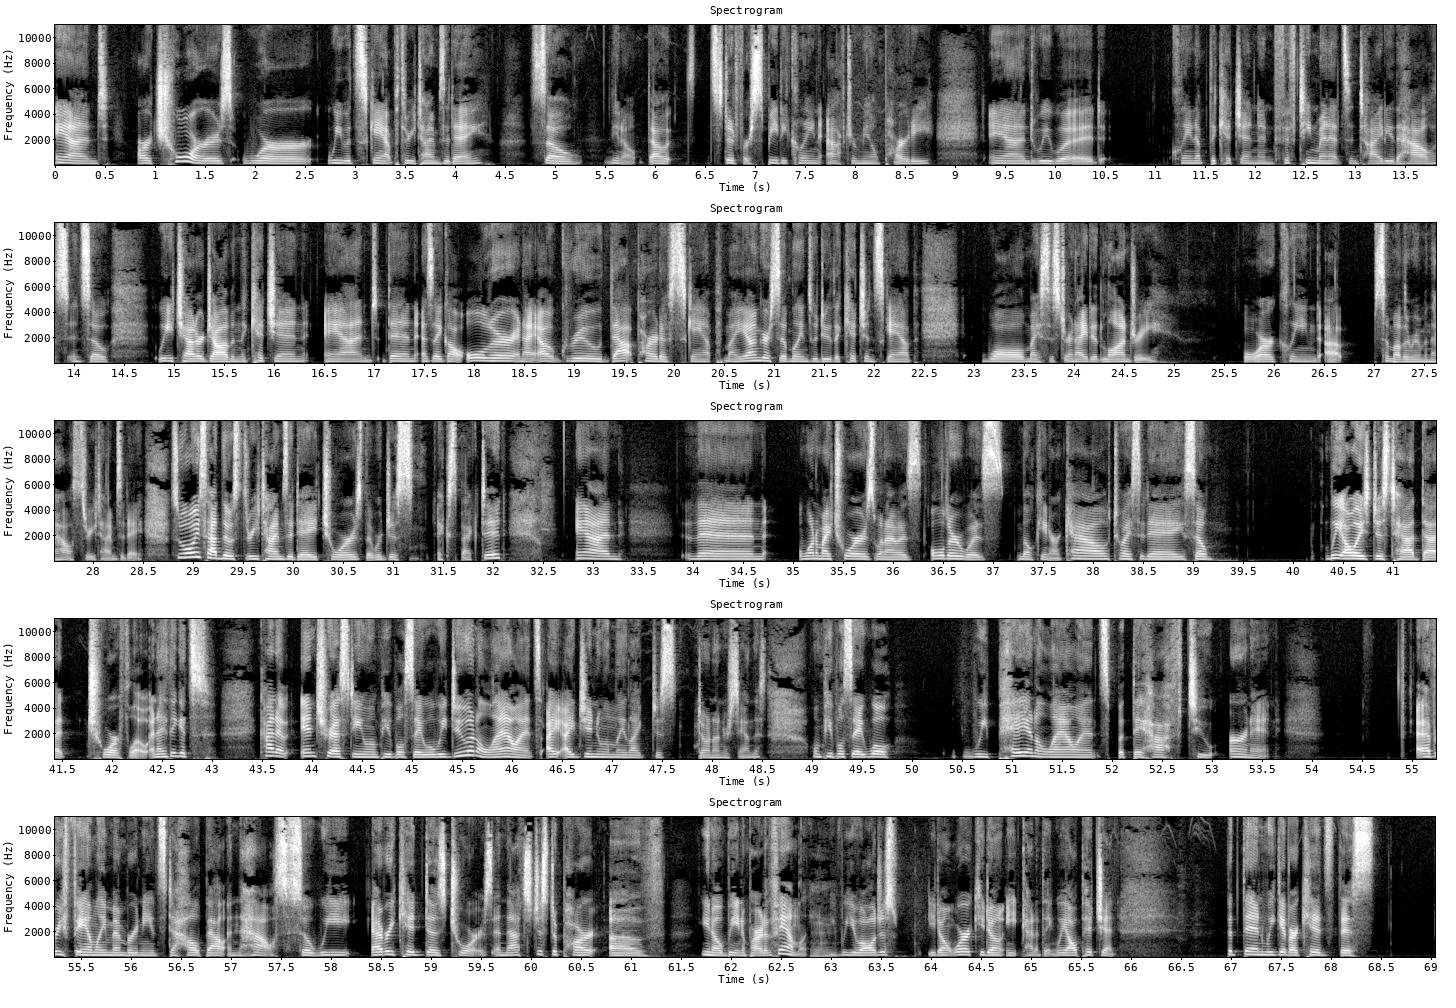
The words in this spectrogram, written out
And our chores were we would scamp three times a day. So, you know, that stood for speedy clean after meal party. And we would clean up the kitchen in 15 minutes and tidy the house. And so we each had our job in the kitchen. And then as I got older and I outgrew that part of Scamp, my younger siblings would do the kitchen Scamp while my sister and I did laundry or cleaned up some other room in the house three times a day. So we always had those three times a day chores that were just expected. And then one of my chores when I was older was milking our cow twice a day. So we always just had that chore flow. And I think it's kind of interesting when people say, well, we do an allowance. I, I genuinely like just don't understand this. When people say, well, we pay an allowance, but they have to earn it. Every family member needs to help out in the house. So we, every kid does chores, and that's just a part of, you know, being a part of the family. You, you all just, you don't work, you don't eat kind of thing. We all pitch in. But then we give our kids this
